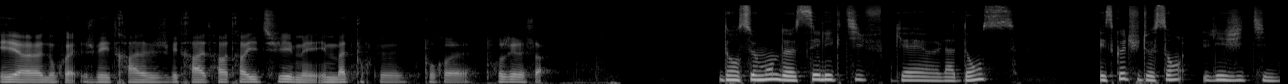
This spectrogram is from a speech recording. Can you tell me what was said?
Et euh, donc, ouais, je vais, je vais travailler dessus et me, et me battre pour, que, pour, pour gérer ça. Dans ce monde sélectif qu'est la danse, est-ce que tu te sens légitime?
